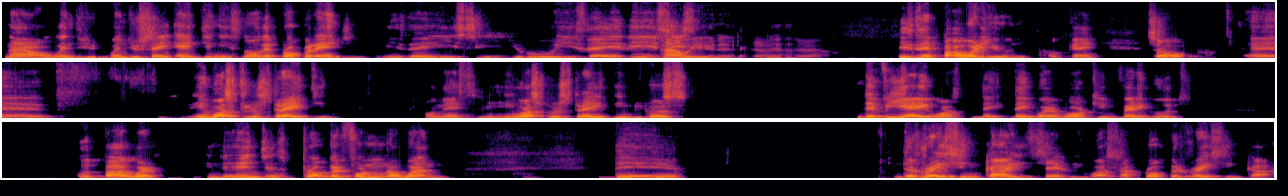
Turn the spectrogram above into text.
Now, when you when you say engine is not the proper engine, is the ECU, is the this, power unit, yeah. yeah. Is the power unit, okay? So uh, it was frustrating, honestly. It was frustrating because the V8 was they, they were working very good, good power in the engines, proper Formula One. The the racing car itself it was a proper racing car.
